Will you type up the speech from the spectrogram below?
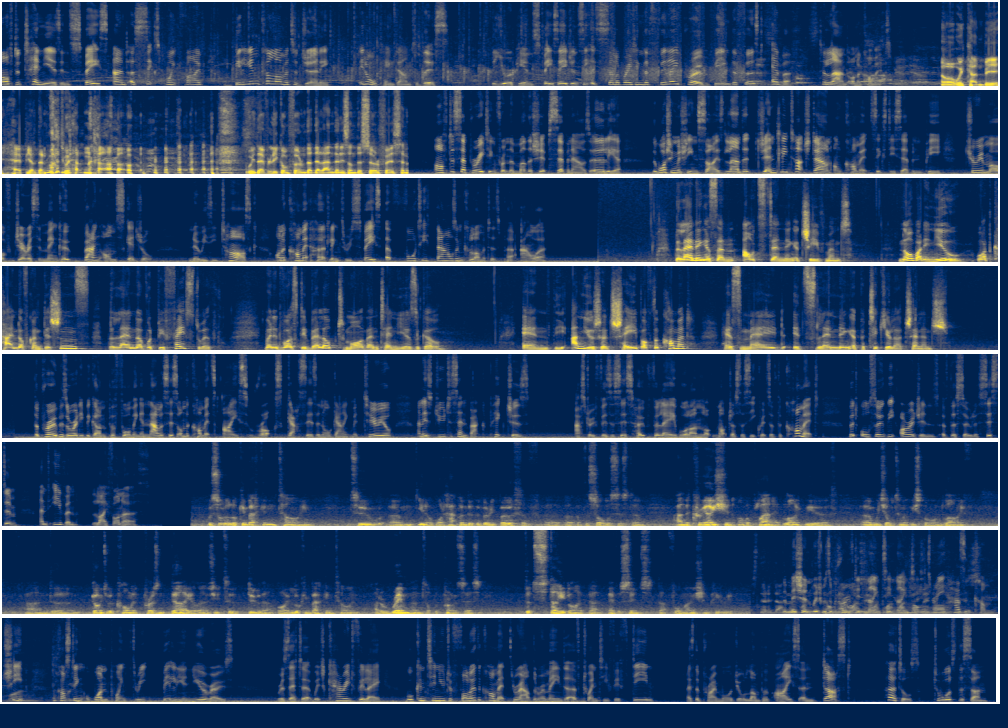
After 10 years in space and a 6.5 billion kilometre journey, it all came down to this. The European Space Agency is celebrating the Philae probe being the first ever to land on a comet. No, we can't be happier than what we are now. we definitely confirmed that the lander is on the surface. And After separating from the mothership seven hours earlier, the washing machine sized lander gently touched down on Comet 67P Churyumov-Gerasimenko bang on schedule. No easy task on a comet hurtling through space at 40,000 kilometers per hour. The landing is an outstanding achievement. Nobody knew what kind of conditions the lander would be faced with when it was developed more than 10 years ago. And the unusual shape of the comet has made its landing a particular challenge. The probe has already begun performing analysis on the comet's ice, rocks, gases, and organic material and is due to send back pictures. Astrophysicists hope Philae will unlock not just the secrets of the comet, but also the origins of the solar system and even life on Earth. We're sort of looking back in time to um, you know what happened at the very birth of, uh, of the solar system and the creation of a planet like the Earth, uh, which ultimately spawned life. And uh, going to a comet present day allows you to do that by looking back in time at a remnant of the process that stayed like that ever since that formation period. The mission, which was approved in 1993, hasn't come cheap, costing 1.3 billion euros. Rosetta, which carried Philae, will continue to follow the comet throughout the remainder of 2015 as the primordial lump of ice and dust hurtles towards the sun.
